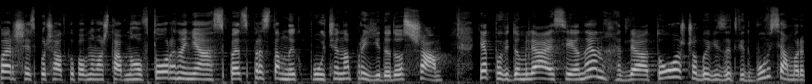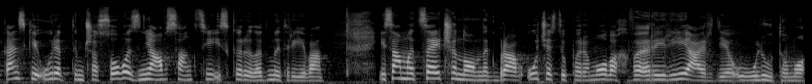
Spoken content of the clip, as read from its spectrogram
Вперше з початку повномасштабного вторгнення спецпредставник Путіна приїде до США. Як повідомляє CNN, для того, щоб візит відбувся, американський уряд тимчасово зняв санкції із Кирила Дмитрієва. І саме цей чиновник брав участь у перемовах в Ріріарді у лютому,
